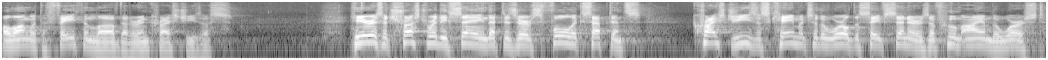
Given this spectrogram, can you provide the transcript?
along with the faith and love that are in Christ Jesus. Here is a trustworthy saying that deserves full acceptance Christ Jesus came into the world to save sinners, of whom I am the worst.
